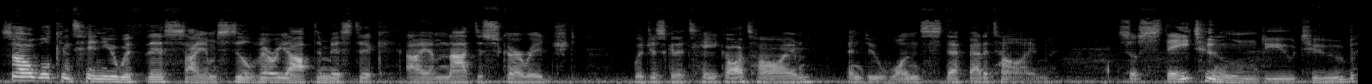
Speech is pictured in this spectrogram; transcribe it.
So we'll continue with this. I am still very optimistic. I am not discouraged. We're just gonna take our time and do one step at a time. So stay tuned, YouTube.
